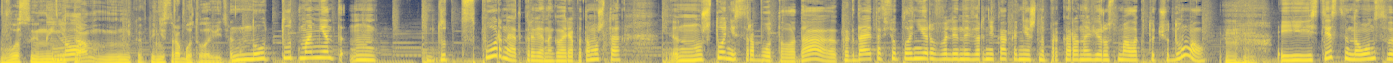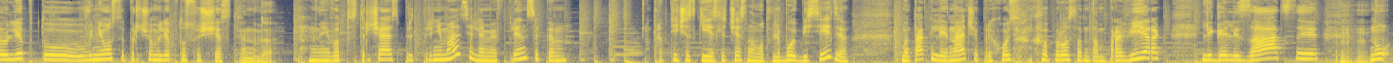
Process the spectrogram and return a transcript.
ВОЗ и ныне Но- там как-то не сработало, видимо. Ну, тут момент тут спорный, откровенно говоря, потому что, ну, что не сработало, да? Когда это все планировали, наверняка, конечно, про коронавирус мало кто что думал. Мгм. И, естественно, он свою лепту внес, и причем лепту существенно. Да. И вот встречаясь с предпринимателями, в принципе, практически, если честно, вот в любой беседе мы так или иначе приходим к вопросам там проверок, легализации, Мгм. ну,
